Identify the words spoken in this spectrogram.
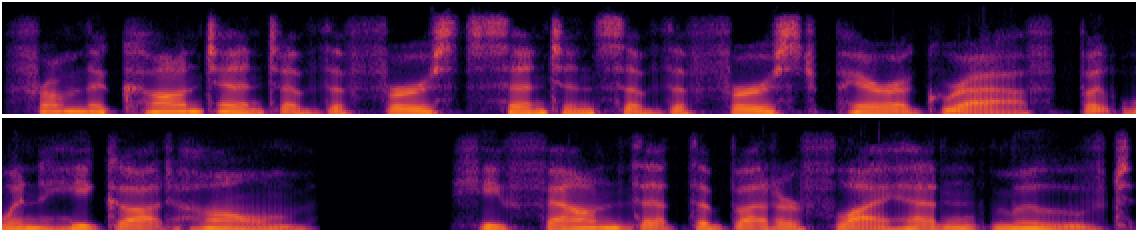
From the content of the first sentence of the first paragraph But when he got home, he found that the butterfly hadn't moved,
